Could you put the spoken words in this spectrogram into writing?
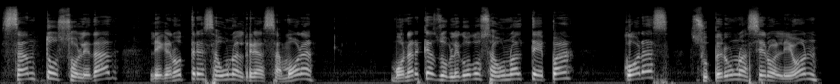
Santos Soledad le ganó 3 a 1 al Real Zamora. Monarcas doblegó 2 a 1 al Tepa. Coras superó 1 a 0 al León.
